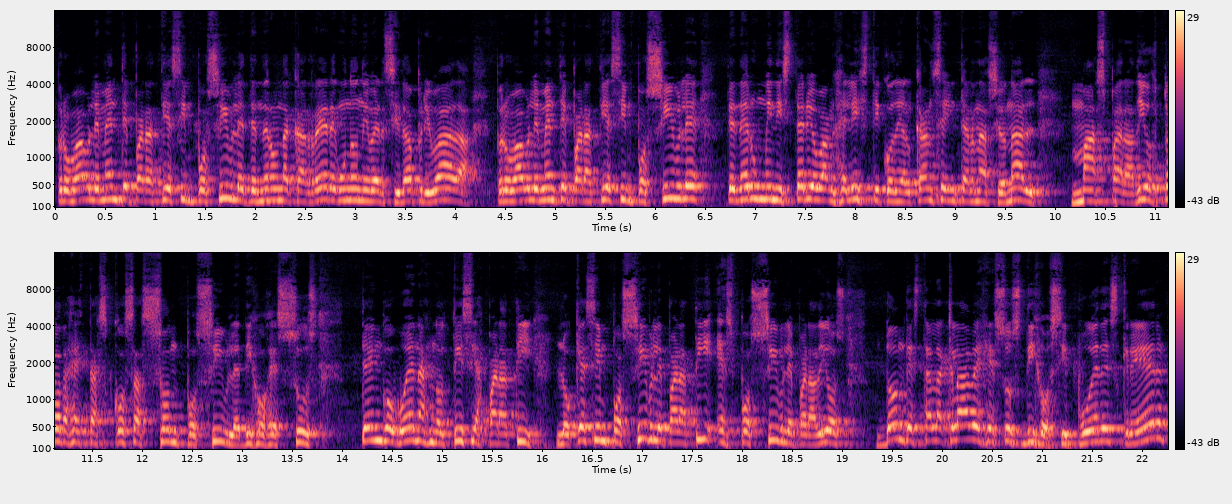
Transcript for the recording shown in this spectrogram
Probablemente para ti es imposible tener una carrera en una universidad privada. Probablemente para ti es imposible tener un ministerio evangelístico de alcance internacional. Mas para Dios todas estas cosas son posibles, dijo Jesús. Tengo buenas noticias para ti. Lo que es imposible para ti es posible para Dios. ¿Dónde está la clave? Jesús dijo, si puedes creer,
